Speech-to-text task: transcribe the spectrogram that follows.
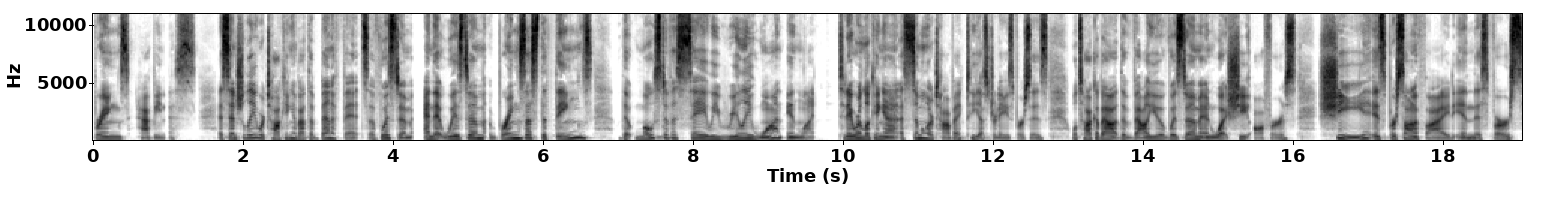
Brings Happiness. Essentially, we're talking about the benefits of wisdom and that wisdom brings us the things that most of us say we really want in life. Today, we're looking at a similar topic to yesterday's verses. We'll talk about the value of wisdom and what she offers. She is personified in this verse.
